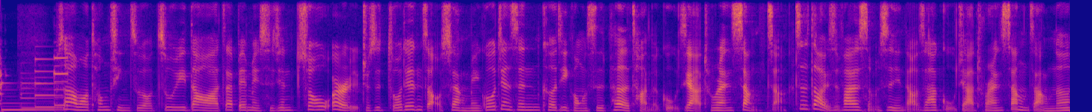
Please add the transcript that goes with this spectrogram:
不知道有没有通勤族有注意到啊，在北美时间周二，也就是昨天早上，美国健身科技公司 Peloton 的股价突然上涨。这到底是发生什么事情导致它股价突然上涨呢？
